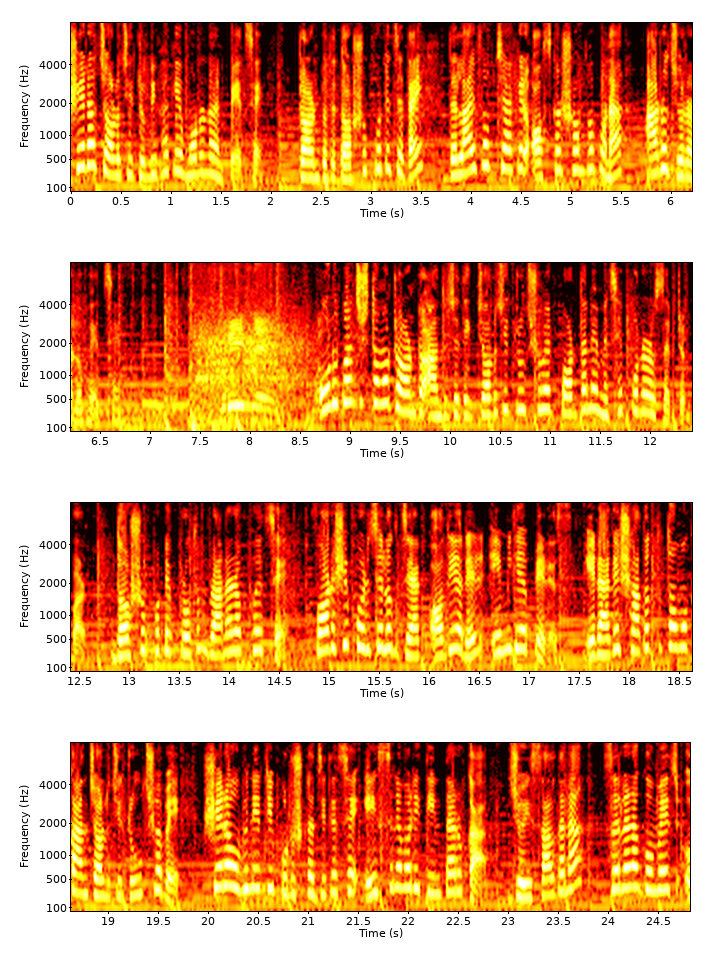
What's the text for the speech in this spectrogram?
সেরা চলচ্চিত্র বিভাগে মনোনয়ন পেয়েছে। টরন্টোতে দর্শক ভোটে জেতায় দ্য লাইফ অব চাকের অস্কার সম্ভাবনা আরও জোরালো হয়েছে। ঊনপঞ্চাশতম টরন্টো আন্তর্জাতিক চলচ্চিত্র উৎসবের পর্দা নেমেছে পনেরো সেপ্টেম্বর। দর্শক ভোটে প্রথম রানার আপ হয়েছে ফরাসি পরিচালক জ্যাক অদিয়ারের এমিলিয়া পেরেস। এর আগে সাতাত্তরতম কান চলচ্চিত্র উৎসবে সেরা অভিনেত্রী পুরস্কার জিতেছে এই সিনেমারই তিন তারকা, জয়ী সালদানা, সেলেনা গোমেজ ও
